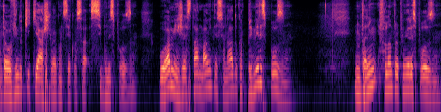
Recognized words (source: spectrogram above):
está ouvindo, o que, que acha que vai acontecer com essa segunda esposa? O homem já está mal intencionado com a primeira esposa. Não está nem falando para a primeira esposa.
